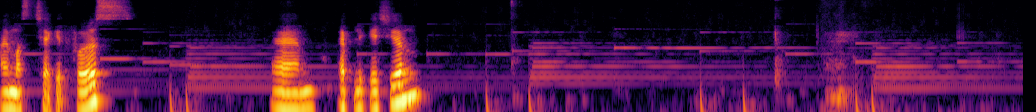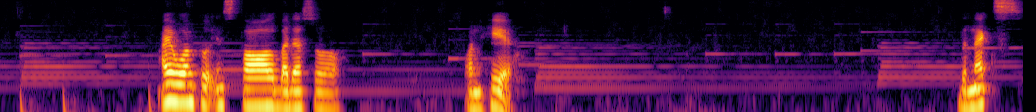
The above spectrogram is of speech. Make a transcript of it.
I must check it first. And application I want to install Badaso on here. The next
